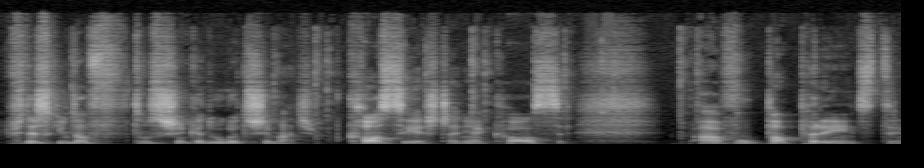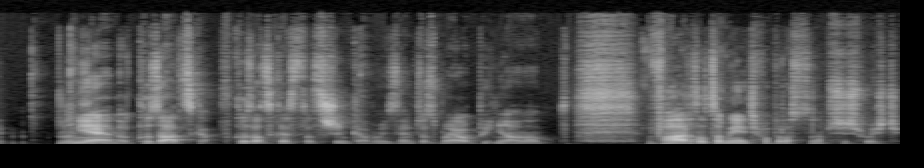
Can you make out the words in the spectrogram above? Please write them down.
i przede wszystkim to, tą skrzynkę długo trzymać. Kosy jeszcze, nie? Kosy. A WPA Prince, ty. No nie, no kozacka. Kozacka jest ta skrzynka, moim zdaniem. To jest moja opinia. No, warto to mieć po prostu na przyszłość.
